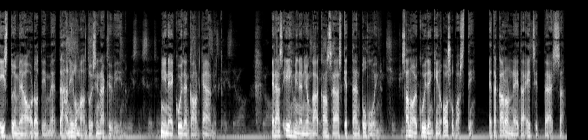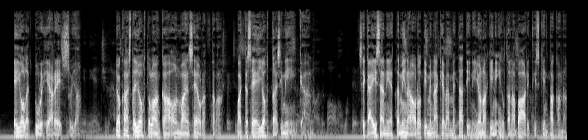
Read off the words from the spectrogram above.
Istuimme ja odotimme, että hän ilmaantuisi näkyviin. Niin ei kuitenkaan käynyt. Eräs ihminen, jonka kanssa äskettäin puhuin, sanoi kuitenkin osuvasti, että kadonneita etsittäessä ei ole turhia reissuja. Jokaista johtolankaa on vain seurattava, vaikka se ei johtaisi mihinkään. Sekä isäni että minä odotimme näkevämme tätini jonakin iltana baaritiskin takana.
